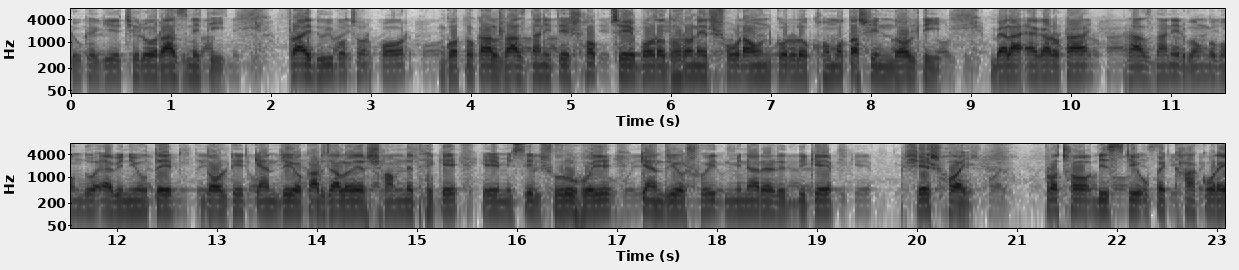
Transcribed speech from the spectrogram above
ঢুকে গিয়েছিল রাজনীতি। প্রায় দুই বছর পর গতকাল রাজধানীতে সবচেয়ে বড় ধরনের শোডাউন করল ক্ষমতাসীন দলটি। বেলা এগারোটায় রাজধানীর বঙ্গবন্ধু অ্যাভিনিউতে দলটির কেন্দ্রীয় কার্যালয়ের সামনে থেকে এ মিছিল শুরু হয়ে কেন্দ্রীয় শহীদ মিনারের দিকে শেষ হয়। প্রছ বৃষ্টি উপেক্ষা করে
